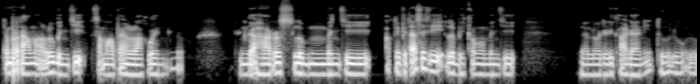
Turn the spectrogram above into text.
yang pertama lu benci sama apa yang lu lakuin gitu. Dan nggak harus lu membenci aktivitasnya sih lebih ke membenci ya lu ada di keadaan itu lu lu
